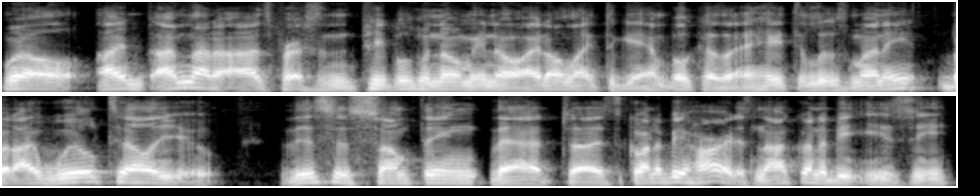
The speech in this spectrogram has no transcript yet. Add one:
Well, I'm, I'm not an odds person. People who know me know I don't like to gamble because I hate to lose money. But I will tell you, this is something that uh, going to be hard. It's not going to be easy.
